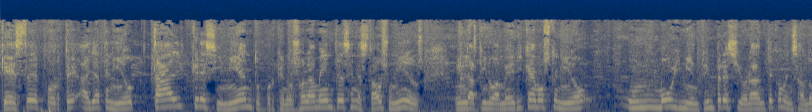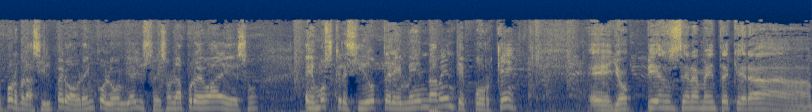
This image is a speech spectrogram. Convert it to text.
que este deporte haya tenido tal crecimiento? Porque no solamente es en Estados Unidos, en Latinoamérica hemos tenido un movimiento impresionante, comenzando por Brasil, pero ahora en Colombia, y ustedes son la prueba de eso, hemos crecido tremendamente. ¿Por qué? Eh, yo pienso sinceramente que era,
